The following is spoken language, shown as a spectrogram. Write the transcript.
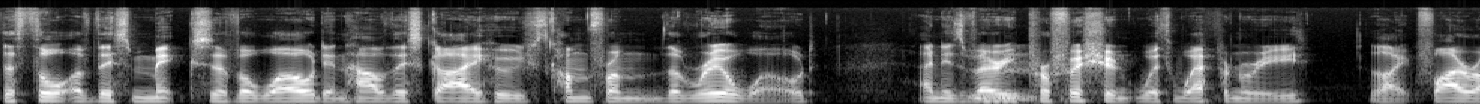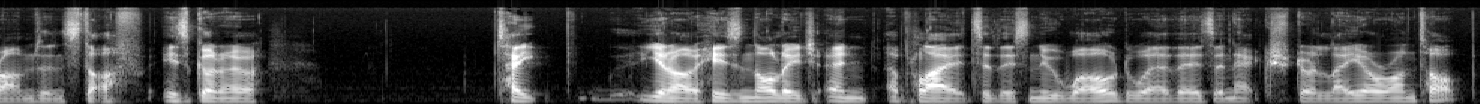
the thought of this mix of a world and how this guy who's come from the real world and is very Mhm. proficient with weaponry like firearms and stuff is gonna take you know his knowledge and apply it to this new world where there's an extra layer on top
